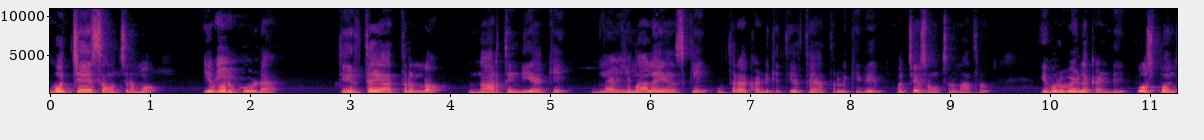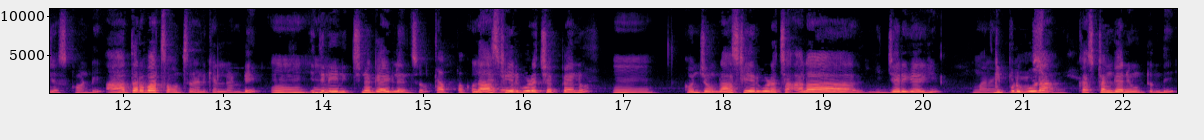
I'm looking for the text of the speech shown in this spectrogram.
వచ్చే సంవత్సరము ఎవరు కూడా తీర్థయాత్రల్లో నార్త్ ఇండియాకి హిమాలయాస్కి ఉత్తరాఖండ్కి తీర్థయాత్రలకి రేపు వచ్చే సంవత్సరం మాత్రం ఎవరు వెళ్ళకండి పోస్ట్పోన్ చేసుకోండి. ఆ తర్వాత సంవత్సరానికి వెళ్ళండి. ఇది నేను ఇచ్చిన గైడ్ లైన్స్ లాస్ట్ ఇయర్ కూడా చెప్పాను. కొంచెం లాస్ట్ ఇయర్ కూడా చాలా జరిగాయి. ఇప్పుడు కూడా. కష్టంగానే ఉంటుంది.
